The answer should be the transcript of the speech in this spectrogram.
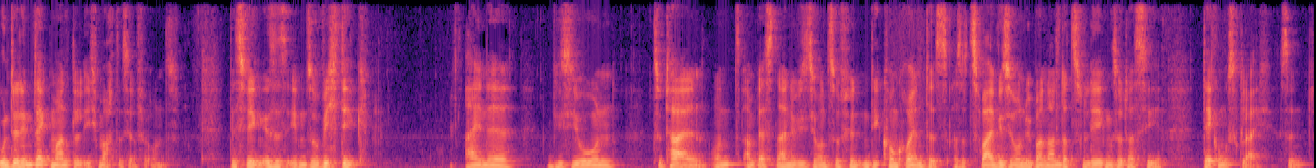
Unter dem Deckmantel, ich mache das ja für uns. Deswegen ist es eben so wichtig, eine Vision zu teilen und am besten eine Vision zu finden, die konkurrent ist. Also zwei Visionen übereinander zu legen, sodass sie deckungsgleich sind.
